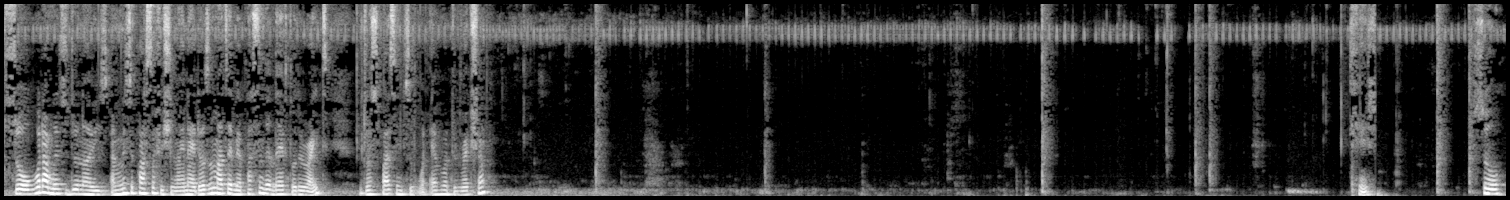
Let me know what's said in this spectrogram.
so what I'm going to do now is I'm going to pass the fishing line. It doesn't matter if you're passing the left or the right just pass into whatever direction. Okay. So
